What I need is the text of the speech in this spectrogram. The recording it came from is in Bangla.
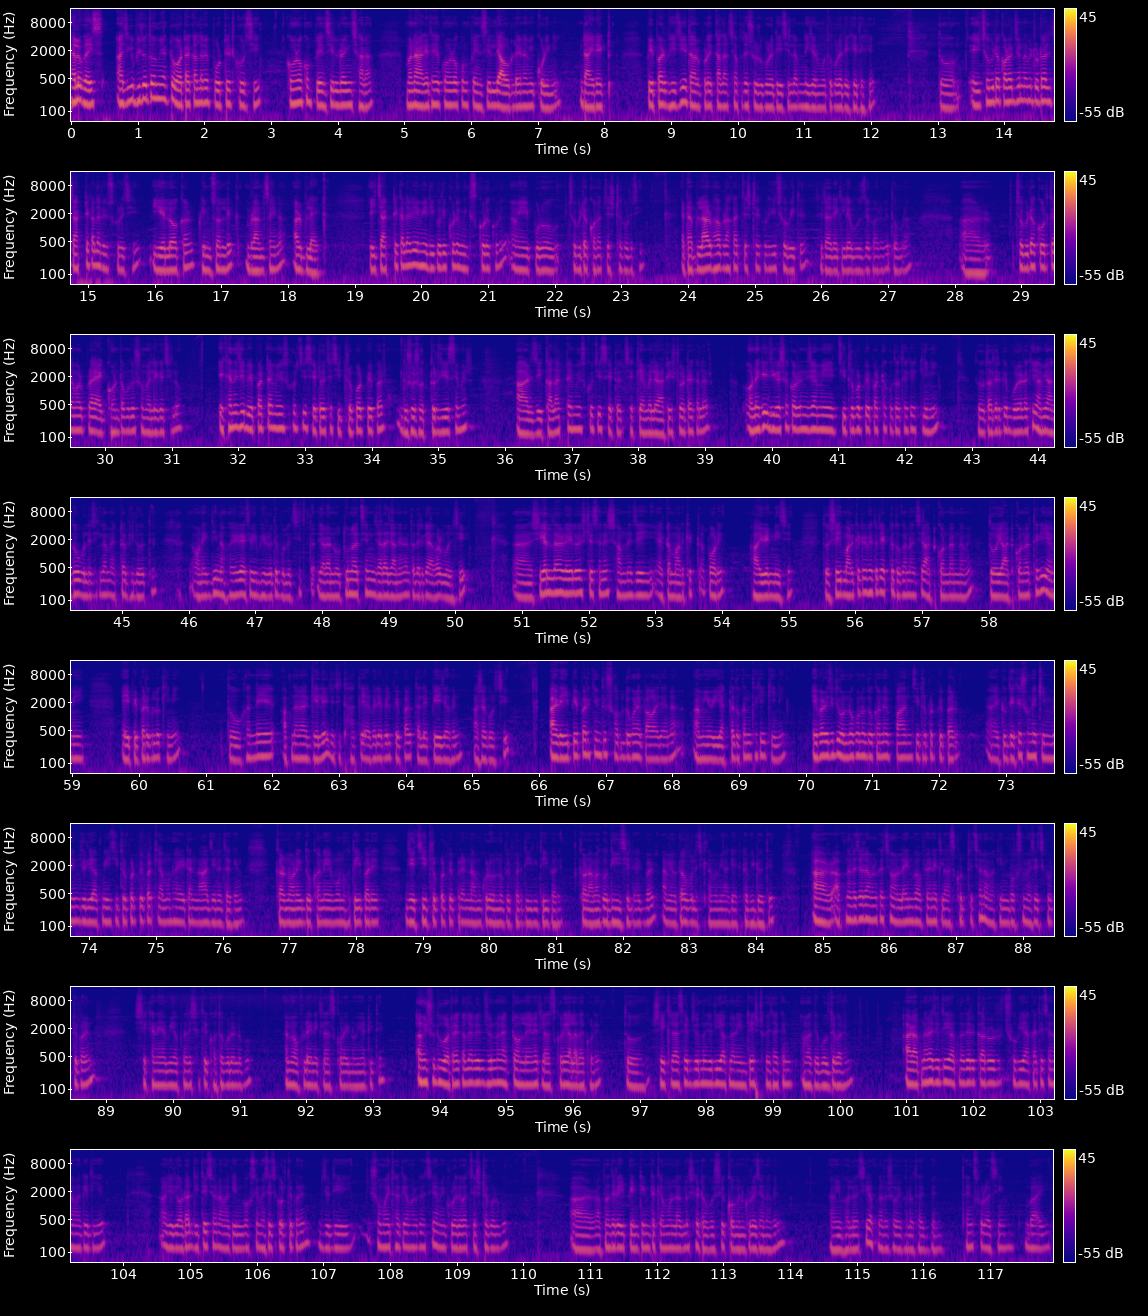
হ্যালো গাইস আজকে ভিডিওতে আমি একটা ওয়াটার কালারের পোর্ট্রেট করছি কোনো রকম পেন্সিল ড্রয়িং ছাড়া। মানে আগে থেকে কোনো রকম পেন্সিল দিয়ে আউটলাইন আমি করিনি ডাইরেক্ট পেপার ভিজিয়ে তার উপরে কালার চাপাতে শুরু করে দিয়েছিলাম, নিজের মতো করে দেখে দেখে। তো এই ছবিটা করার জন্য আমি টোটাল চারটে কালার ইউজ করেছি yellow ochre crimson lake burnt sienna আর ব্ল্যাক এই চারটে কালারই আমি এদিক ওদিক করে মিক্স করে করে আমি এই পুরো ছবিটা করার চেষ্টা করেছি। একটা ব্লার ভাব রাখার চেষ্টা করেছি ছবিতে, সেটা দেখলে বুঝতে পারবে তোমরা। আর ছবিটা করতে আমার প্রায় এক ঘণ্টা মতো সময় লেগেছিল। এখানে যে পেপারটা আমি ইউজ করছি সেটা হচ্ছে চিত্রপট পেপার, দুশো সত্তর জিএসএমের আর যে কালারটা আমি ইউজ করছি সেটা হচ্ছে ক্যামেলের আর্টিস্ট ওয়াটার কালার অনেকেই জিজ্ঞাসা করেন যে আমি চিত্রপট পেপারটা কোথা থেকে কিনি। তো তাদেরকে বলে রাখি, আমি আগেও বলেছিলাম একটা ভিডিওতে অনেক দিন হয়ে গেছে ওই ভিডিওতে বলেছি। যারা নতুন আছেন, যারা জানে না, তাদেরকে আবার বলছি। শিয়ালদা রেলওয়ে স্টেশনের সামনে যেই একটা মার্কেট পড়ে হাইওয়ের নিচে। তো সেই মার্কেটের ভেতরে একটা দোকান আছে আট নামে। তো ওই আট থেকেই আমি এই পেপারগুলো কিনি। তো ওখানে আপনারা গেলে যদি থাকে অ্যাভেলেবেল পেপার তাহলে পেয়ে যাবেন, আশা করছি। আর এই পেপার কিন্তু সব দোকানে পাওয়া যায় না। আমি ওই একটা দোকান থেকেই কিনি। এবারে যদি অন্য কোনো দোকানে পান চিত্রপট পেপার একটু দেখে শুনে কিনবেন যদি আপনি চিত্রপট পেপার কেমন হয় এটা না জেনে থাকেন। কারণ অনেক দোকানে এমন হতেই পারে যে চিত্রপট পেপারের নাম করে অন্য পেপার দিয়ে দিতেই পারে। কারণ আমাকেও দিয়েছিল একবার, আমি ওটাও বলেছিলাম আমি আগে একটা ভিডিওতে। আর আপনারা যারা আমার কাছে অনলাইন বা অফলাইনে ক্লাস করতে চান, আমাকে ইনবক্সে মেসেজ করতে পারেন। সেখানে আমি আপনাদের সাথে কথা বলে নেব। আমি অফলাইনে ক্লাস করাই নৈহাটিতে। আমি শুধু ওয়াটার কালারের জন্য একটা অনলাইনে ক্লাস করি আলাদা করে। তো সেই ক্লাসের জন্য যদি আপনার ইন্টারেস্ট হয়ে থাকেন, আমাকে বলতে পারেন। আর আপনারা যদি আপনাদের কারোর ছবি আঁকাতে চান আমাকে দিয়ে যদি অর্ডার দিতে চান আমাকে ইনবক্সে মেসেজ করতে পারেন। যদি সময় থাকে আমার কাছে, আমি করে দেওয়ার চেষ্টা করব। আর আপনাদের এই পেন্টিংটা কেমন লাগল সেটা অবশ্যই কমেন্ট করে জানাবেন। আমি ভালো আছি, আপনারা সবাই ভালো থাকবেন। Thanks for watching by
